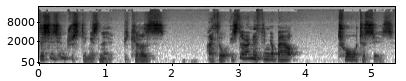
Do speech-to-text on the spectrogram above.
this is interesting, isn't it? Because I thought, is there anything about tortoises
